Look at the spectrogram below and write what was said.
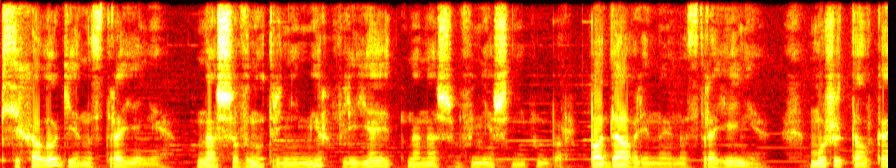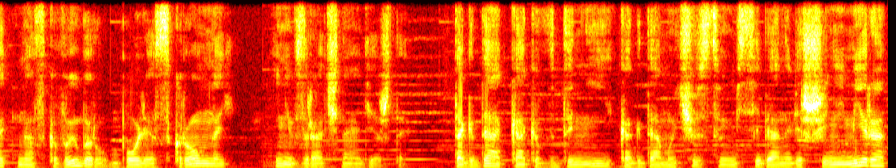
Психология настроения. Наш внутренний мир влияет на наш внешний выбор. Подавленное настроение может толкать нас к выбору более скромной и невзрачной одежды. Тогда как в дни, когда мы чувствуем себя на вершине мира,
